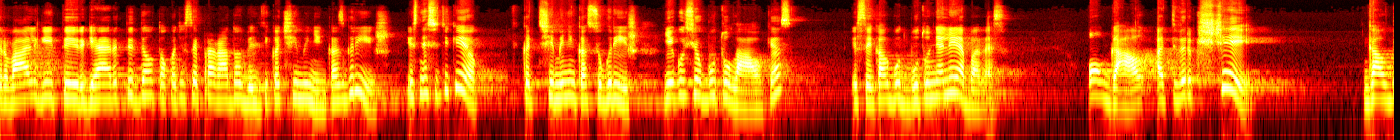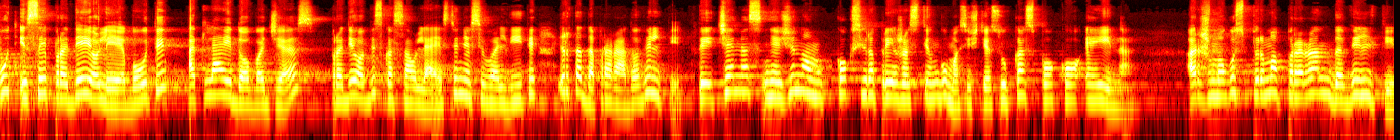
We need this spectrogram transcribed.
ir valgyti, ir gerti dėl to, kad jisai prarado viltį, kad šeimininkas grįž. Jis nesitikėjo, kad šeimininkas sugrįž. Jeigu jis jau būtų laukęs, jisai galbūt būtų nelėbavęs. O gal atvirkščiai, Galbūt jisai pradėjo lėbauti, atleido vadžias, pradėjo viską sauliaisti, nesivaldyti ir tada prarado viltį. Tai čia mes nežinom, koks yra priežastingumas iš tiesų, kas po ko eina. Ar žmogus pirmą praranda viltį,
